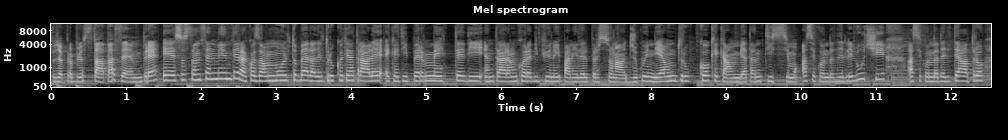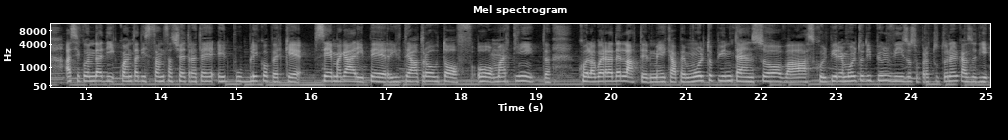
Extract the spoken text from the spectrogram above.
c'è proprio stata sempre. E sostanzialmente la cosa molto bella del trucco teatrale è che ti permette di entrare ancora di più nei panni del personaggio, quindi è un trucco che cambia tantissimo a seconda delle luci, a seconda del teatro, a seconda di quanta distanza c'è tra te e il pubblico, perché se magari per il teatro out of o Martinit con la guerra del latte il make-up è molto più intenso, va a scolpire molto di più il viso, soprattutto nel caso di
